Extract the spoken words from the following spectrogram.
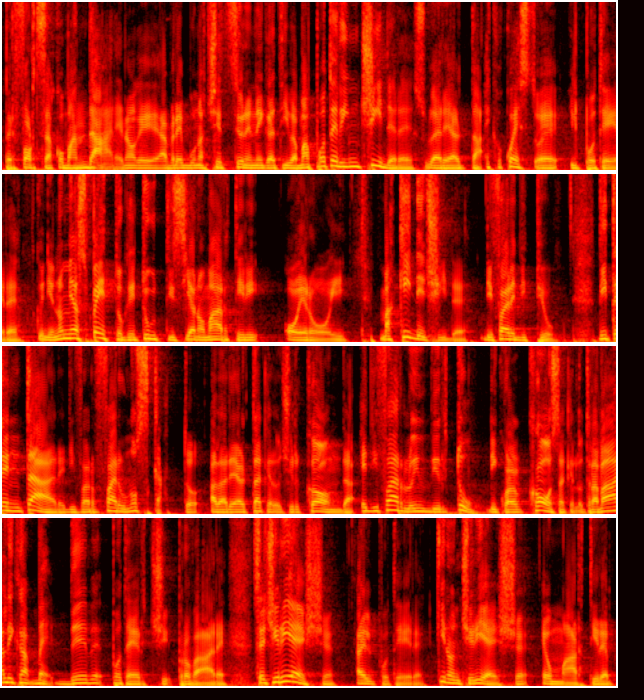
per forza comandare, no? che avrebbe un'accezione negativa, ma poter incidere sulla realtà. Ecco, questo è il potere. Quindi non mi aspetto che tutti siano martiri o eroi, ma chi decide di fare di più, di tentare di far fare uno scatto alla realtà che lo circonda e di farlo in virtù di qualcosa che lo travalica, beh, deve poterci provare. Se ci riesce, ha il potere. Chi non ci riesce è un martire.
